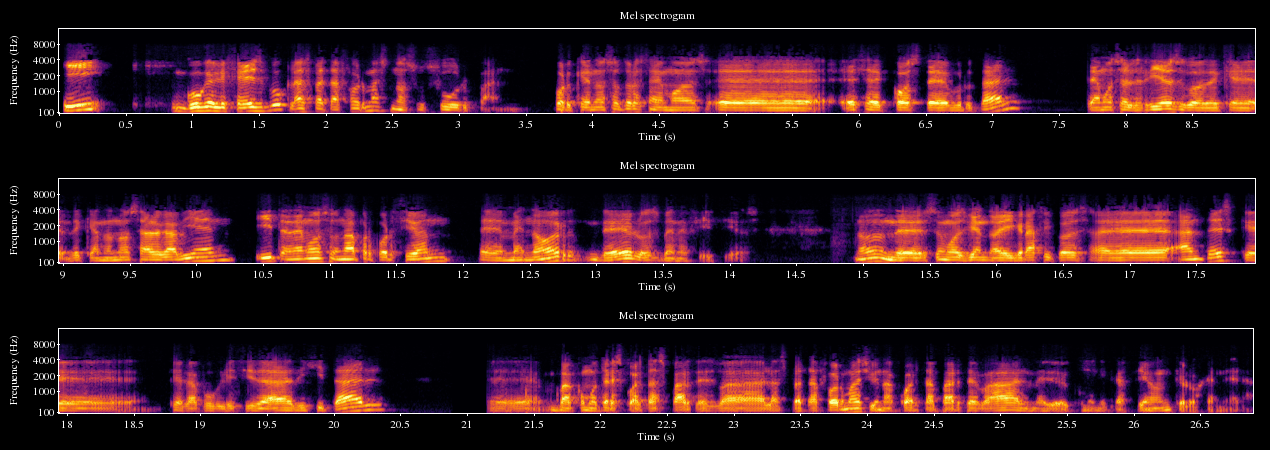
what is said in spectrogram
Y Google y Facebook, las plataformas nos usurpan, porque nosotros tenemos eh, ese coste brutal tenemos el riesgo de que, de que no nos salga bien y tenemos una proporción eh, menor de los beneficios. ¿no? Donde estamos viendo ahí gráficos eh, antes que, que, la publicidad digital eh, va como tres cuartas partes va a las plataformas y una cuarta parte va al medio de comunicación que lo genera.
